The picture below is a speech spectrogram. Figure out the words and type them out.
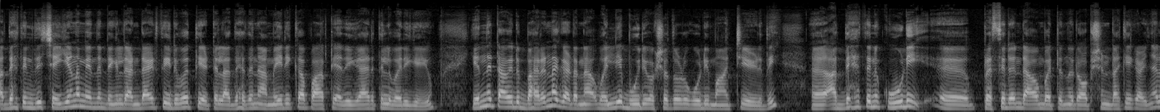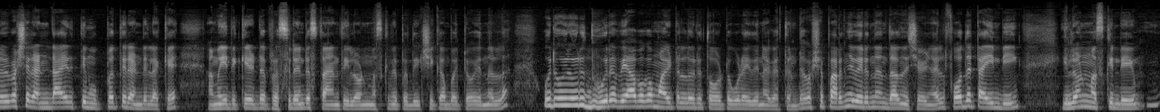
അദ്ദേഹത്തിന് ഇത് ചെയ്യണം എന്നുണ്ടെങ്കിൽ രണ്ടായിരത്തി ഇരുപത്തി എട്ടിൽ അദ്ദേഹത്തിന് അമേരിക്ക പാർട്ടി അധികാരത്തിൽ വരികയും എന്നിട്ട് അവർ ഭരണഘടന വലിയ ഭൂരിപക്ഷത്തോടു കൂടി മാറ്റി എഴുതി അദ്ദേഹത്തിന് കൂടി പ്രസിഡന്റ് ആവാൻ പറ്റുന്ന ഒരു ഓപ്ഷൻ ഉണ്ടാക്കി കഴിഞ്ഞാൽ ഒരുപക്ഷെ രണ്ടായിരത്തി മുപ്പത്തി രണ്ടിലൊക്കെ അമേരിക്കയുടെ പ്രസിഡന്റ് സ്ഥാനത്ത് ഇലോൺ മസ്കിനെ പ്രതീക്ഷിക്കാൻ പറ്റുമോ എന്നുള്ള ഒരു ഒരു- ദൂരവ്യാപകമായിട്ടുള്ള ഒരു തോട്ട് കൂടെ ഇതിനകത്തുണ്ട്. പക്ഷേ പറഞ്ഞു വരുന്നത് എന്താണെന്ന് വെച്ച് കഴിഞ്ഞാൽ for the time being Elon മസ്കിന്റെയും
